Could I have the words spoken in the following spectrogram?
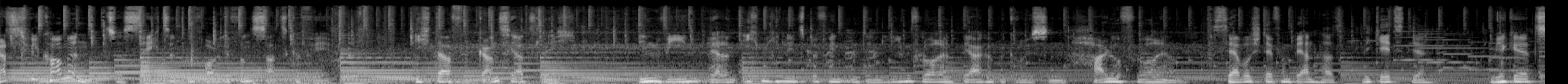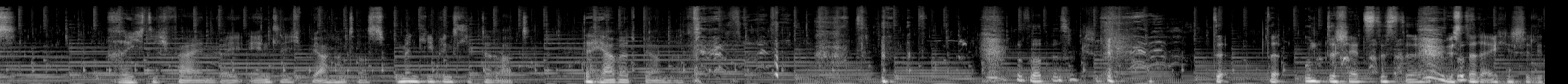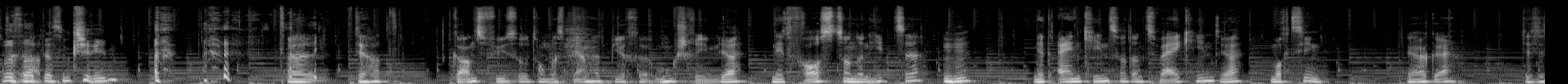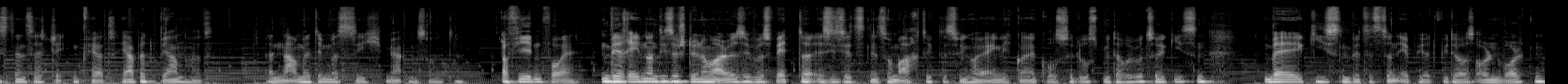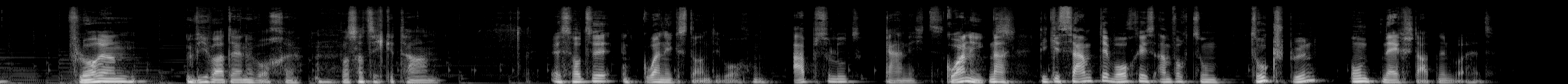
Herzlich willkommen zur 16. Folge von Satzcafé. Ich darf ganz herzlich in Wien, während ich mich in Linz befinde, den lieben Florian Berger begrüßen. Hallo Florian. Servus Stefan Bernhard, wie geht's dir? Mir geht's richtig fein, weil ich endlich Bernhard hast, mein Lieblingsliterat, der Herbert Bernhard. Was hat er so geschrieben? Der, der unterschätzteste österreichische Literat. Was hat er so geschrieben? Äh, der hat ganz viel so Thomas Bernhard Bücher umgeschrieben. Ja. Nicht Frost, sondern Hitze. Mhm. Nicht ein Kind, sondern zwei Kind. Ja, macht Sinn. Ja, gell. Das ist dann sein Steckenpferd. Herbert Bernhard. Ein Name, den man sich merken sollte. Auf jeden Fall. Wir reden an dieser Stelle normalerweise über das Wetter. Es ist jetzt nicht so machtig, deswegen habe ich eigentlich gar nicht große Lust, mich darüber zu ergießen. Weil gießen wird jetzt dann Epi halt wieder aus allen Wolken. Florian, wie war deine Woche? Was hat sich getan? Es hat sich gar nichts getan die Wochen. Absolut gar nichts. Gar nichts. Nein, die gesamte Woche ist einfach zum Zurückspülen und Neustarten in Wahrheit.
